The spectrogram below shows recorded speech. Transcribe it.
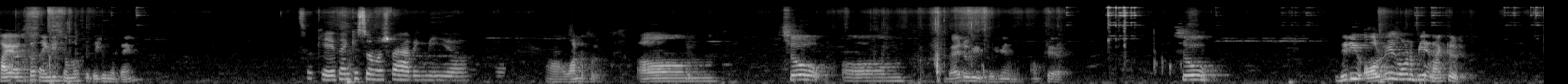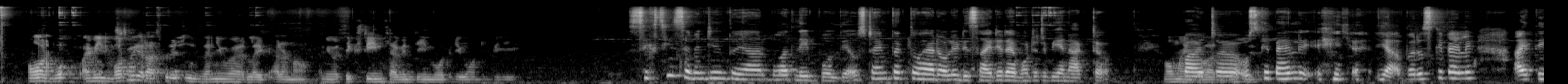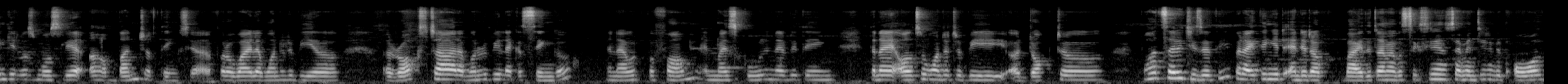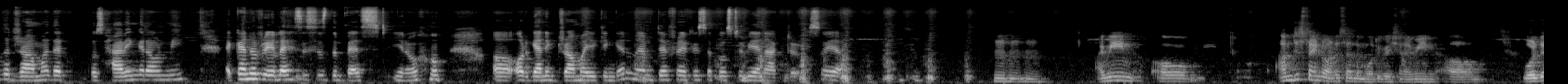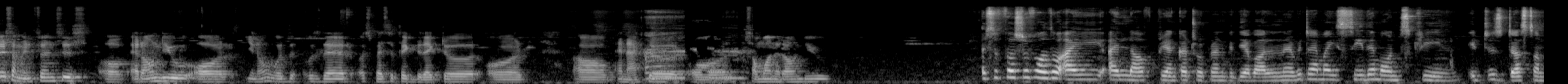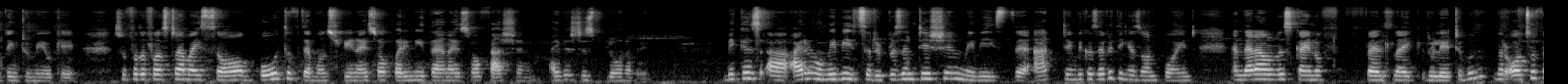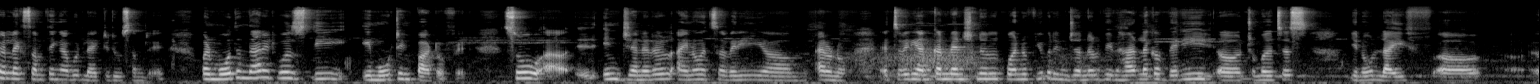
hi Aastha, thank you so much for taking the time. It's okay. Thank you so much for having me here. Oh, wonderful. Um, so, um, where do we begin? Okay. So, did you always want to be an actor? Or, what, I mean, what were your aspirations when you were like, I don't know, when you were 16, 17? What did you want to be? 16, 17 to यार बहुत late. बोल दिया उस time तक तो I had already decided I wanted to be an actor. Oh my but God. uh, Okay. उसके पहले yeah, yeah but उसके पहले I think it was mostly a, a bunch of things yeah for a while I wanted to be a, a rock star I wanted to be like a singer and I would perform in my school and everything then I also wanted to be a doctor बहुत सारी चीज़ें थी but I think it ended up by the time I was 16 and 17 with all the drama that was having around me I kind of realized this is the best you know uh, organic drama you can get and I'm definitely supposed to be an actor so yeah Mm-hmm. I mean, um, I'm just trying to understand the motivation. I mean, um, were there some influences uh, around you, or you know, was, was there a specific director or uh, an actor or someone around you? So first of all, though, I I love Priyanka Chopra and Vidya Balan, and every time I see them on screen, it just does something to me. Okay, so for the first time I saw both of them on screen, I saw Parineeta and I saw Fashion. I was just blown away because uh, I don't know, maybe it's a representation, maybe it's the acting, because everything is on point, and that I always kind of felt like relatable, but also felt like something I would like to do someday. But more than that, it was the emoting part of it. So, uh, in general, I know it's a very, um, I don't know, it's a very unconventional point of view, but in general, we've had like a very uh, tumultuous, you know, life. Uh,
